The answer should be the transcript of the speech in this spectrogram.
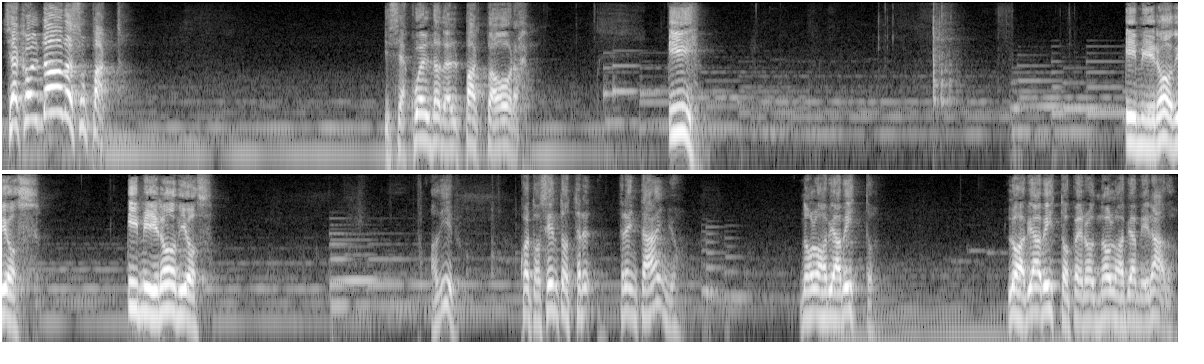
Se acordó de su pacto. Y se acuerda del pacto ahora. Y y miró Dios. Y miró Dios. Adiós. 430 años. No los había visto. Los había visto, pero no los había mirado.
